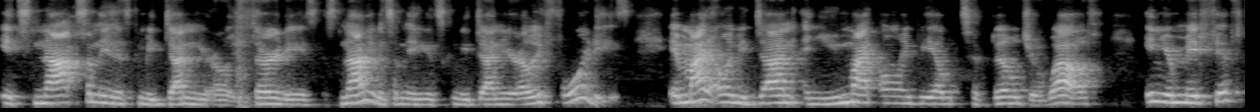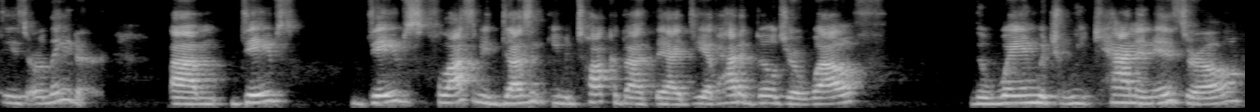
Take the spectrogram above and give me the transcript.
it's not something that's to be done in your early 30s. It's not even something that's to be done in your early 40s. It might only be done, and you might only be able to build your wealth in your mid 50s or later. Um, Dave's Dave's philosophy doesn't even talk about the idea of how to build your wealth the way in which we can in Israel,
